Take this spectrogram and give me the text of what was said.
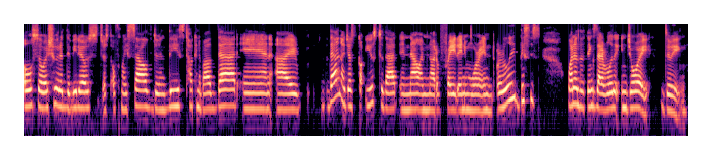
also I shooted the videos just of myself doing this, talking about that, and I then I just got used to that, and now I'm not afraid anymore. And really, this is one of the things that I really enjoy doing.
